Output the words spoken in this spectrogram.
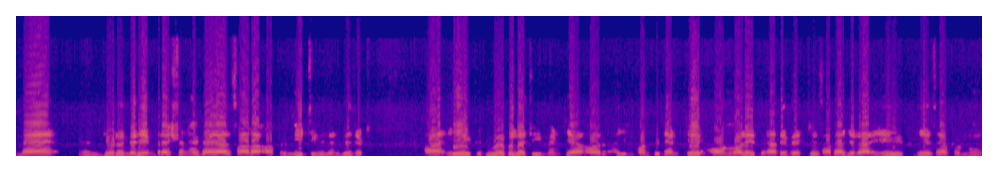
ਮੈਂ, ਜਿਹੜੇ ਮੇਰੇ ਇੰਪ੍ਰੈਸ਼ਨ ਹੈਗਾ ਆ ਸਾਰਾ ਆਫਟਰ ਮੀਟਿੰਗਸ ਐਂਡ ਵਿਜ਼ਿਟ ਇਹ ਇੱਕ ਡੂਏਬਲ ਅਚੀਵਮੈਂਟ ਹੈ ਔਰ ਆਈ ਐਮ ਕੌਨਫੀਡੈਂਟ ਕਿ ਆਉਣ ਵਾਲੇ ਦਿਨਾਂ ਦੇ ਵਿੱਚ ਸਾਡਾ ਜਿਹੜਾ ਇਹ ਇਸ ਐਫਰਟ ਨੂੰ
